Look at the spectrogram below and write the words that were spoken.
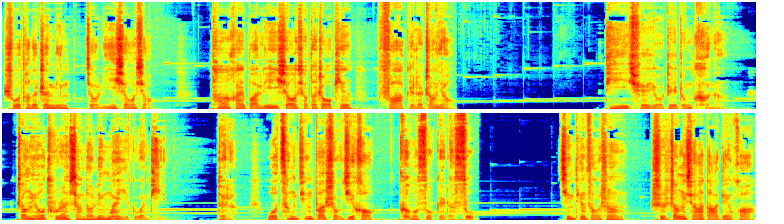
说他的真名叫李小小，他还把李小小的照片发给了张瑶。的确有这种可能。张瑶突然想到另外一个问题。对了，我曾经把手机号告诉给了素。今天早上是张霞打电话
